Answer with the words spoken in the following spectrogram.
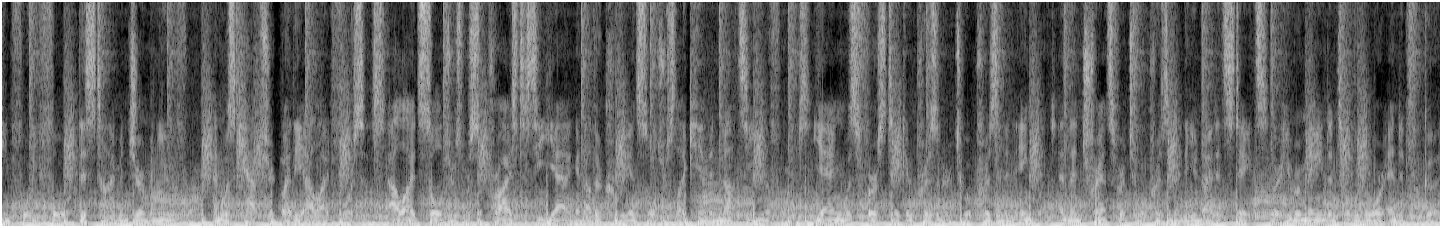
1944. This time in German uniform, and was captured by the Allied forces. Allied soldiers were surprised to see Yang and other Korean soldiers like him in Nazi uniforms. Yang was first taken prisoner to a prison in England, and then transferred to a prison in the United States, where he remained until the war ended for good.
